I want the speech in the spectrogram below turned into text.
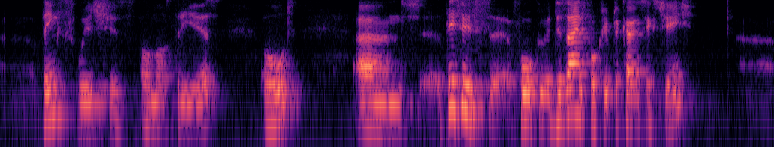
uh, things, which is almost three years old and this is uh, for designed for cryptocurrency exchange. Um,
